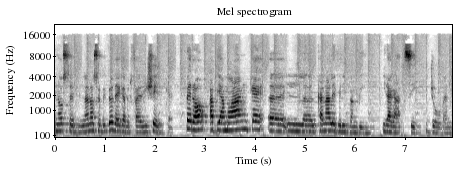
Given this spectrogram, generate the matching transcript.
nostre, la nostra biblioteca per fare ricerche. Però abbiamo anche eh, il, canale per i bambini, i ragazzi, i giovani,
